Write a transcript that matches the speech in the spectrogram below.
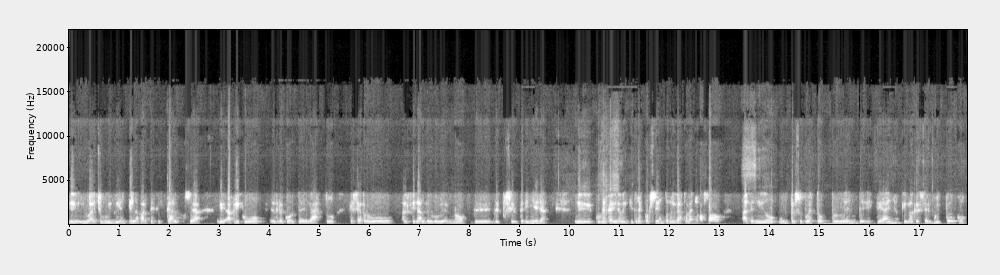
eh, lo ha hecho muy bien en la parte fiscal, o sea, eh, aplicó el recorte de gasto que se aprobó al final del gobierno del presidente Piñera, eh, con una caída de 23% en el gasto del año pasado, ha tenido un presupuesto prudente este año que va a crecer muy poco.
